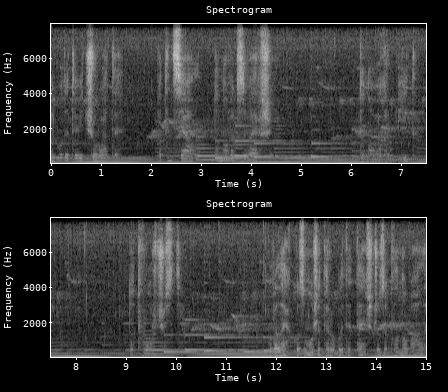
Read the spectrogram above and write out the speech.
і будете відчувати потенціал до нових звершень, до нових робіт, до творчості. Ви легко зможете робити те, що запланували,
